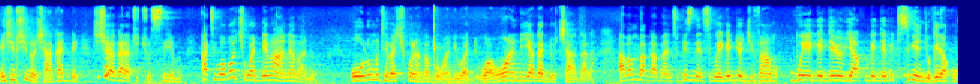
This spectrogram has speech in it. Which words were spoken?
Ekintu kino kyagadde kikyoyagala tukyuseemu. Kati bwoba okiwadde baana bano olumu tebakikola nga gwewandiyagadde okyagala. Abamu bagamba nti bizinesi bwegejja ogivaamu bwegejja byo byakugejja bitusibye njogerako.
